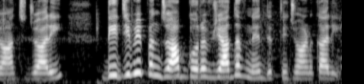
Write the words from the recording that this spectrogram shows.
ਜਾਂਚ ਜਾਰੀ। ਡੀਜੀਪੀ ਪੰਜਾਬ ਗੌਰਵ ਯਾਦਵ ਨੇ ਦਿੱਤੀ ਜਾਣਕਾਰੀ।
